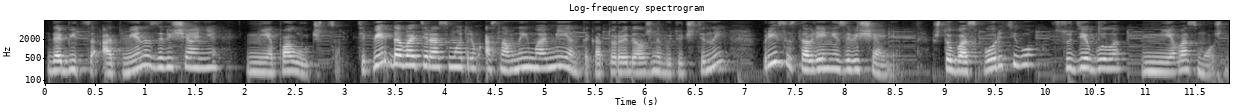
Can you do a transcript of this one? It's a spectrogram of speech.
добиться отмены завещания не получится. Теперь давайте рассмотрим основные моменты, которые должны быть учтены при составлении завещания, чтобы оспорить его в суде было невозможно.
